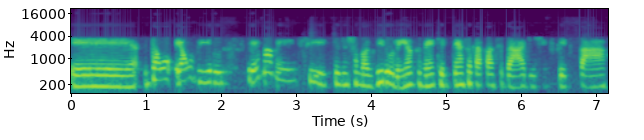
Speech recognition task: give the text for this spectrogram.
É, então, é um vírus extremamente, que a gente chama virulento, né? Que ele tem essa capacidade de infectar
